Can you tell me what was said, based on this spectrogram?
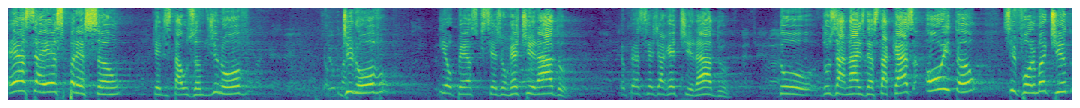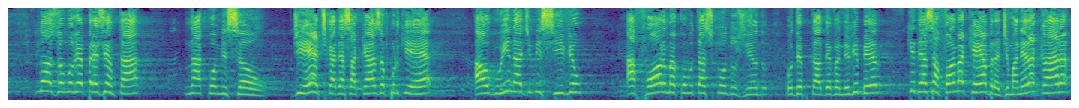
essa expressão que ele está usando de novo, de novo, e eu peço que sejam retirado, eu peço que seja retirado do, dos anais desta casa, ou então se for mantido, nós vamos representar na comissão de ética dessa casa, porque é algo inadmissível a forma como está se conduzindo o deputado Evanir Ribeiro, que dessa forma quebra de maneira clara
